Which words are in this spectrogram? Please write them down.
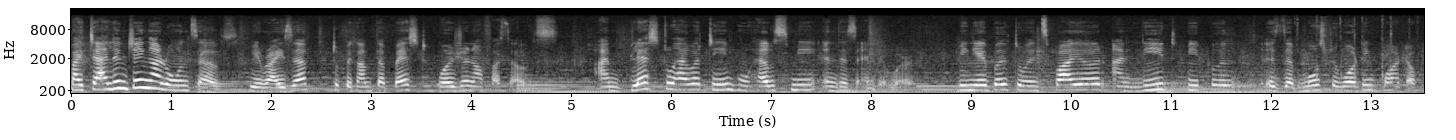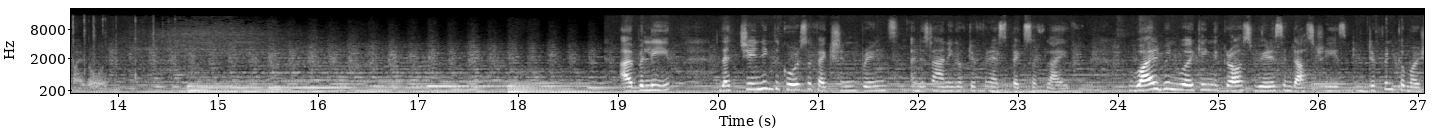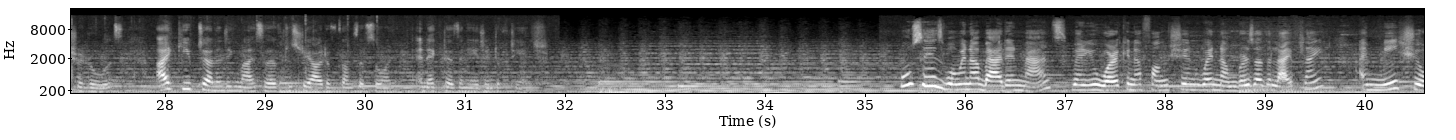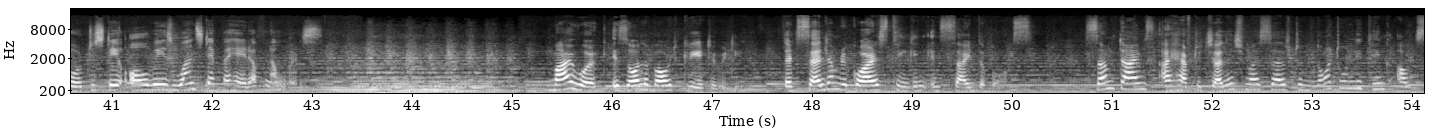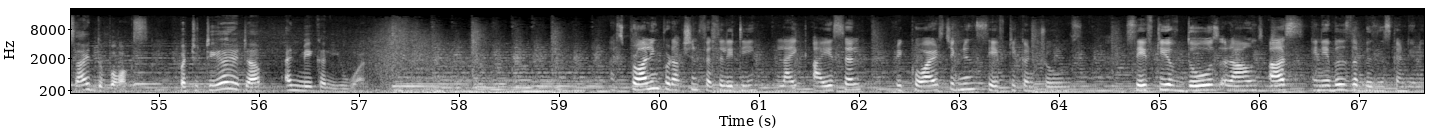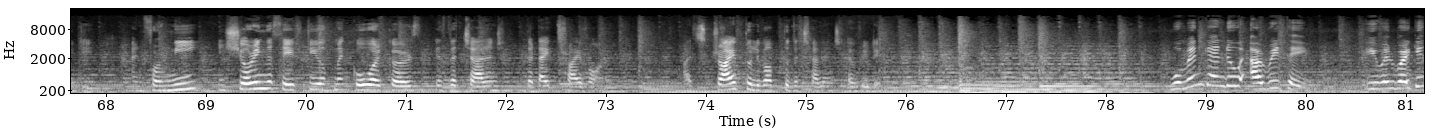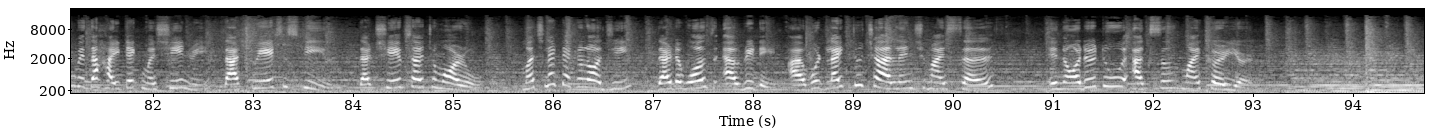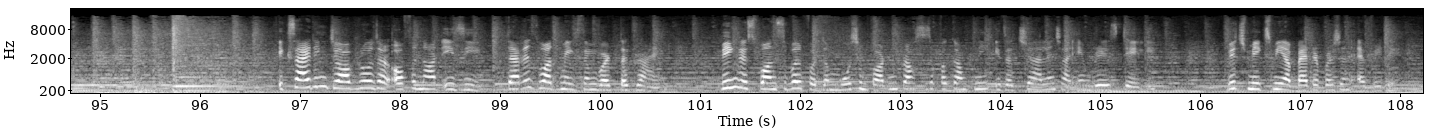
By challenging our own selves, we rise up to become the best version of ourselves. I'm blessed to have a team who helps me in this endeavor. Being able to inspire and lead people is the most rewarding part of my role. I believe that changing the course of action brings understanding of different aspects of life. While been working across various industries in different commercial roles, I keep challenging myself to stay out of comfort zone and act as an agent of change. Who says women are bad in maths? When you work in a function where numbers are the lifeline, I make sure to stay always one step ahead of numbers. My work is all about creativity that seldom requires thinking inside the box. Sometimes I have to challenge myself to not only think outside the box, but to tear it up and make a new one. A sprawling production facility like ISL requires stringent safety controls. Safety of those around us enables the business continuity. And for me, ensuring the safety of my co-workers is the challenge that I thrive on. I strive to live up to the challenge every day. Women can do everything even working with the high-tech machinery that creates steel that shapes our tomorrow. Much like technology that evolves every day, I would like to challenge myself in order to excel my career. Exciting job roles are often not easy. That is what makes them worth the grind. Being responsible for the most important process of a company is a challenge I embrace daily, which makes me a better person every day.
